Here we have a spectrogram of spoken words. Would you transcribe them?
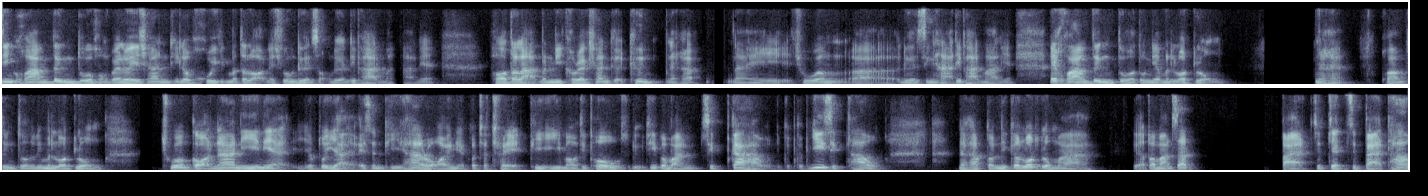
ริง ๆ ความตึงตัวของ valuation ที่เราคุยกันมาตลอดในช่วงเดือน 2 เดือนที่ผ่านมาเนี่ย พอตลาดมันมี correction เกิดขึ้นนะครับ ในช่วงเดือนสิงหาที่ผ่านมาเนี่ยไอ้ความตึงตัวตรงนี้มันลดลงนะฮะความตึงตัวตรงนี้มันลดลง ช่วงก่อนหน้านี้เนี่ยยกตัวอย่าง S&P 500 เนี่ยก็จะเทรด PE multiple อยู่ที่ประมาณ 19เกือบเกือบ20 เท่านะครับ ตอนนี้ก็ลดลงมาเหลือประมาณสัก8 17 18 เท่า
